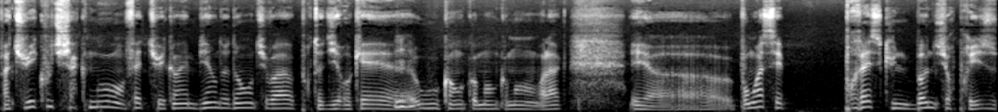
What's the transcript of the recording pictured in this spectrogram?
enfin tu écoutes chaque mot en fait. Tu es quand même bien dedans tu vois pour te dire ok mm-hmm. où quand comment comment voilà. Et pour moi c'est presque une bonne surprise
